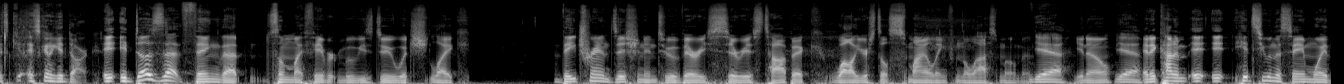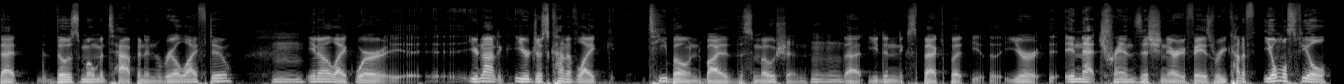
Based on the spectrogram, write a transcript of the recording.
it's it's gonna get dark. It, it does that thing that some of my favorite movies do, which like they transition into a very serious topic while you're still smiling from the last moment. Yeah, You know? Yeah. And it kind of it, it hits you in the same way that those moments happen in real life do. mm. You know, like where uh, you're not you're just kind of like T-boned by this emotion Mhm. that you didn't expect, but you're in that transitionary phase where you kind of you almost feel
